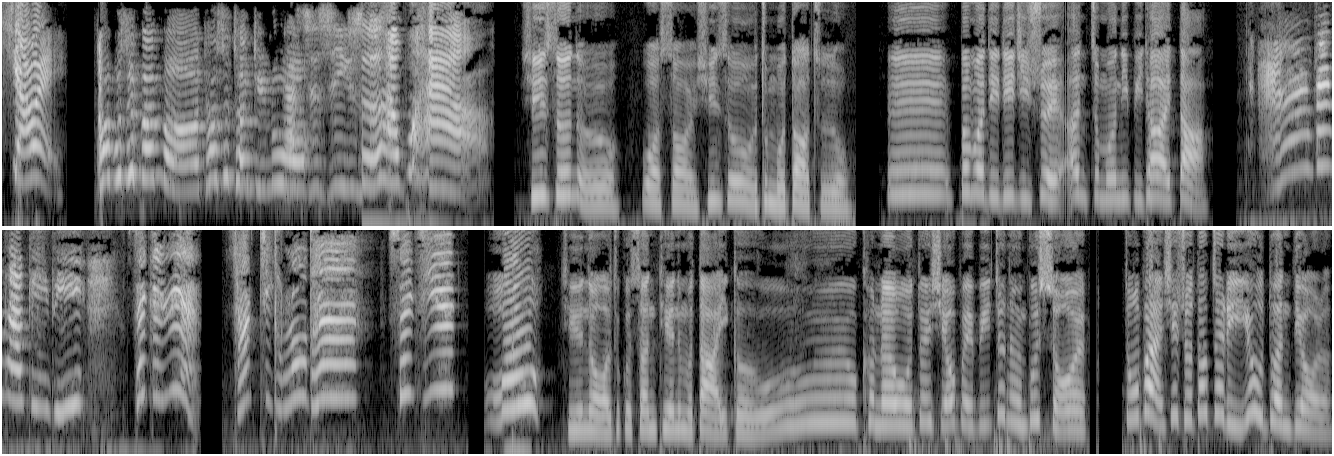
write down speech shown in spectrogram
小哎。他不是斑马，他是长颈鹿啊。他是新生儿，好不好？新生儿。哇塞，新生儿这么大只哦！诶，斑马弟弟几岁？啊，怎么你比他还大？啊，斑马弟弟三个月，长颈鹿他三天。哦，天哪，这个三天那么大一个哦！看来我对小 baby 真的很不熟诶，怎么办？线索到这里又断掉了，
